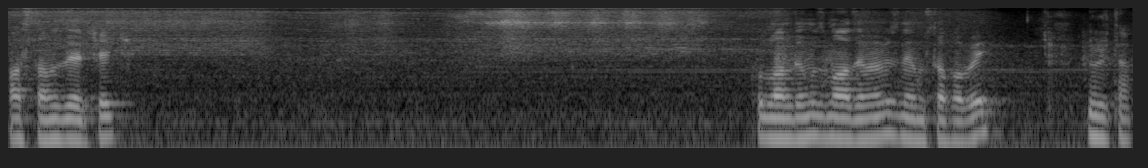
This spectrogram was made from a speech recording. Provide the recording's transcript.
Hastamız erkek. Kullandığımız malzememiz ne Mustafa Bey? Nuritap.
